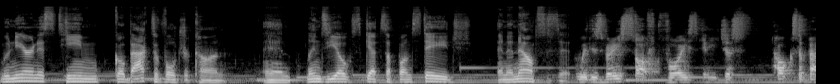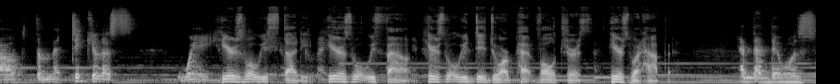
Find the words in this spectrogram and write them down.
Munir and his team go back to VultureCon, and Lindsay Oaks gets up on stage and announces it. with his very soft voice, and he just talks about the meticulous way. Here's what we studied. Here's what we found. Here's what we did to our pet vultures. Here's what happened. And then there was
